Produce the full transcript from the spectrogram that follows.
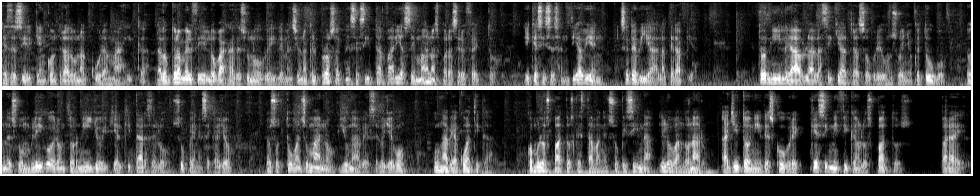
es decir, que ha encontrado una cura mágica. La doctora Melfi lo baja de su nube y le menciona que el Prozac necesita varias semanas para hacer efecto, y que si se sentía bien, se debía a la terapia. Tony le habla a la psiquiatra sobre un sueño que tuvo, donde su ombligo era un tornillo y que al quitárselo su pene se cayó. Lo sostuvo en su mano y un ave se lo llevó, un ave acuática, como los patos que estaban en su piscina y lo abandonaron. Allí Tony descubre qué significan los patos para él.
